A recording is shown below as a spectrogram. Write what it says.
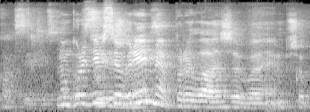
как с этим? Ну, груди все время прилаживаем, чтобы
